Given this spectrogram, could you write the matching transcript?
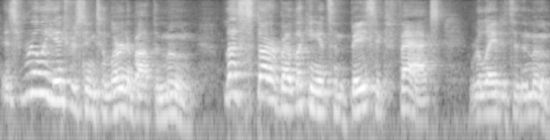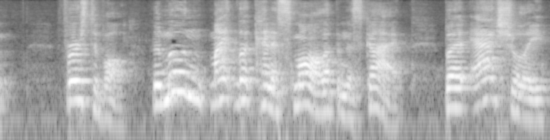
It's really interesting to learn about the moon. Let's start by looking at some basic facts related to the moon. First of all, the moon might look kind of small up in the sky, but actually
